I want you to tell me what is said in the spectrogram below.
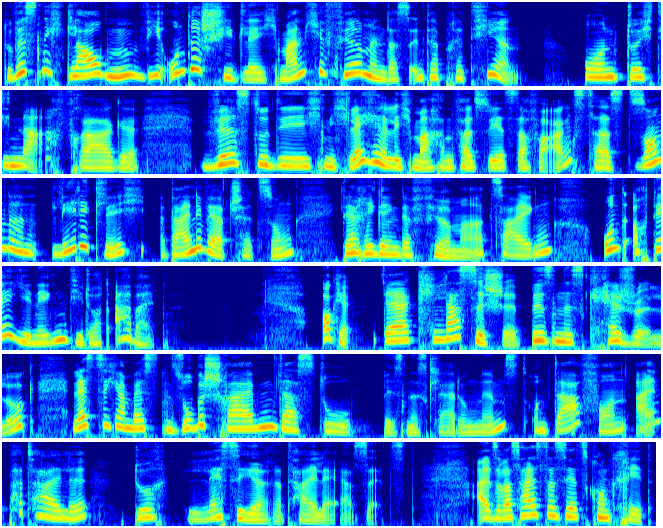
Du wirst nicht glauben, wie unterschiedlich manche Firmen das interpretieren. Und durch die Nachfrage wirst du dich nicht lächerlich machen, falls du jetzt davor Angst hast, sondern lediglich deine Wertschätzung der Regeln der Firma zeigen und auch derjenigen, die dort arbeiten. Okay, der klassische Business Casual Look lässt sich am besten so beschreiben, dass du Businesskleidung nimmst und davon ein paar Teile durch lässigere Teile ersetzt. Also was heißt das jetzt konkret?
